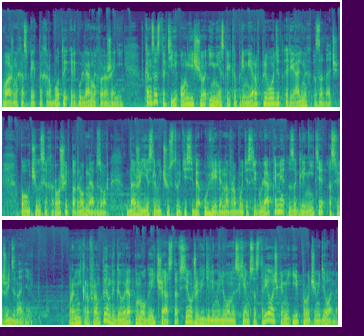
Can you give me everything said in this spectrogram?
важных аспектах работы регулярных выражений. В конце статьи он еще и несколько примеров приводит реальных задач. Получился хороший подробный обзор. Даже если вы чувствуете себя уверенно в работе с регулярками, загляните освежить знания. Про микрофронтенды говорят много и часто, все уже видели миллионы схем со стрелочками и прочими делами.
